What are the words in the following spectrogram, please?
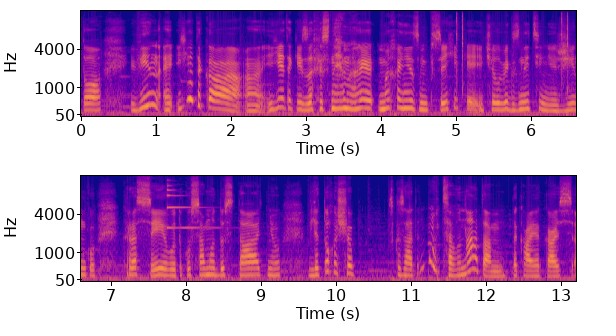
то він е, є така, е, є такий захисний механізм психіки, і чоловік знецінює жінку красиву, таку самодостатню, для того, щоб сказати, ну це вона там така якась, е,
